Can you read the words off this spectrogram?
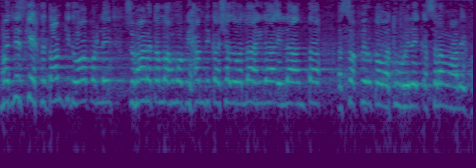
مجلس کے اختتام کی دعا پڑھ لیں۔ سبحانک اللہم و بحمدک، اشہد ان الہ الا انت، استغفرک و اتوب الیک۔ السلام علیکم۔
